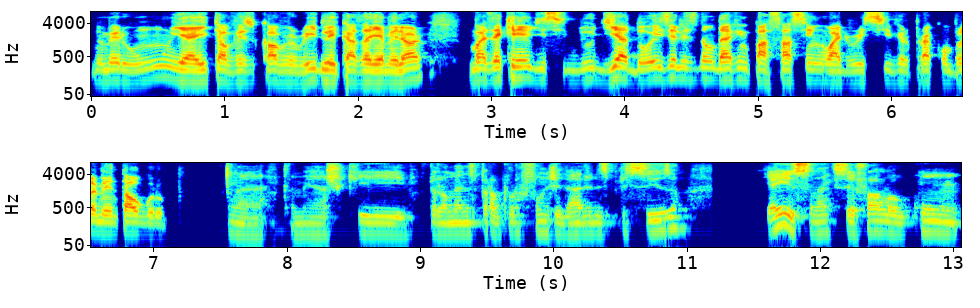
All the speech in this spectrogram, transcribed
número um, e aí talvez o Calvin Ridley casaria melhor. Mas é que nem eu disse, do dia 2 eles não devem passar sem um wide receiver para complementar o grupo. É, também acho que, pelo menos para profundidade, eles precisam. E é isso, né, que você falou, com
